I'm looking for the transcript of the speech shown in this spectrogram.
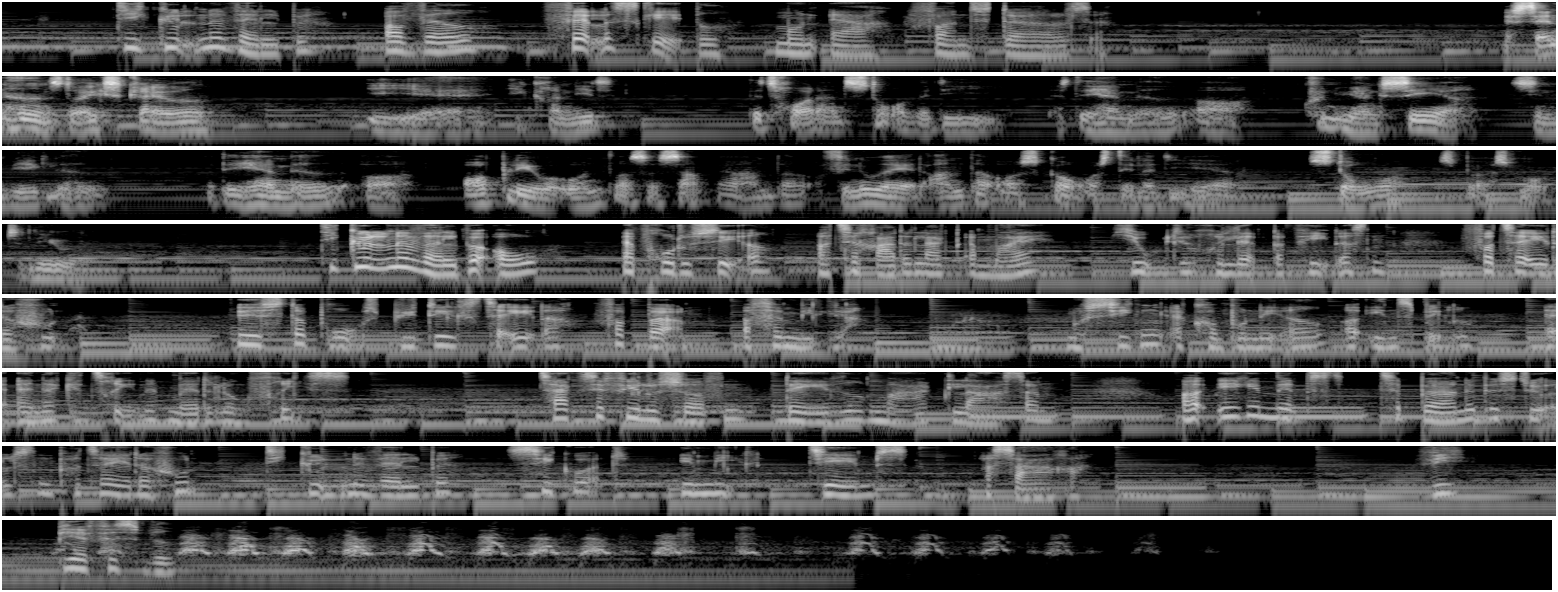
De gyldne valpe og hvad fællesskabet mon er for en størrelse. Sandheden står ikke skrevet i, øh, i granit. Det tror jeg, der er en stor værdi i. Altså det her med at kunne nuancere sin virkelighed. Og det her med at opleve og undre sig sammen med andre, og finde ud af, at andre også går og stiller de her store spørgsmål til livet. De gyldne valpe og er produceret og tilrettelagt af mig, Julie Rylander Petersen, for Teater Hund. Østerbros Bydelsteater for børn og familier. Musikken er komponeret og indspillet af Anna-Katrine Mattelung Fris. Tak til filosofen David Mark Larsen, og ikke mindst til børnebestyrelsen på Teater Hund, De Gyldne Valpe, Sigurd, Emil, James og Sara. Vi bliver ved.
